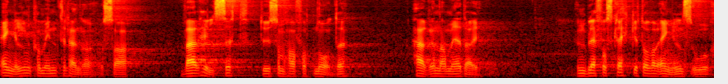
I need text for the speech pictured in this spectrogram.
Engelen kom inn til henne og sa, Vær hilset, du som har fått nåde. Herren er med deg. Hun ble forskrekket over engelens ord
